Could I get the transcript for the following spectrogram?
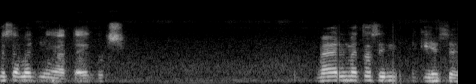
में समझ नहीं आता है कुछ। महल में तो सिम केस है।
